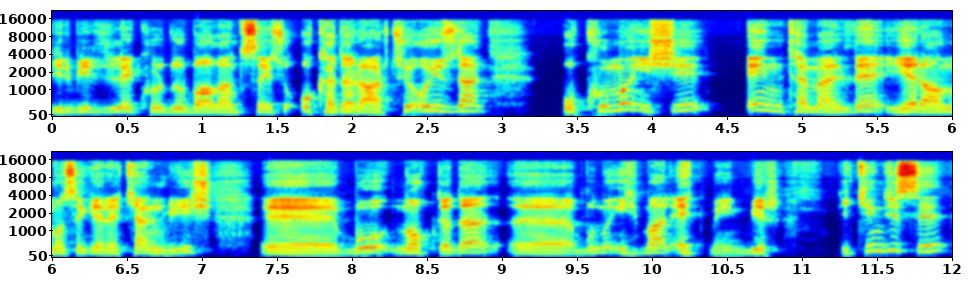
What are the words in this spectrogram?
birbiriyle kurduğu bağlantı sayısı o kadar artıyor. O yüzden okuma işi en temelde yer alması gereken bir iş. E, bu noktada e, bunu ihmal etmeyin. Bir. İkincisi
